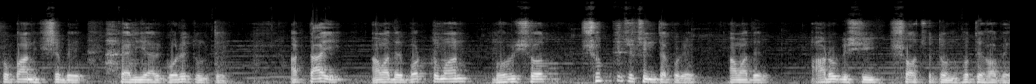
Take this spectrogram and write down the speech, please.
সোপান হিসেবে ক্যারিয়ার গড়ে তুলতে। আর তাই আমাদের বর্তমান, ভবিষ্যৎ সব কিছু চিন্তা করে আমাদের আরও বেশি সচেতন হতে হবে।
